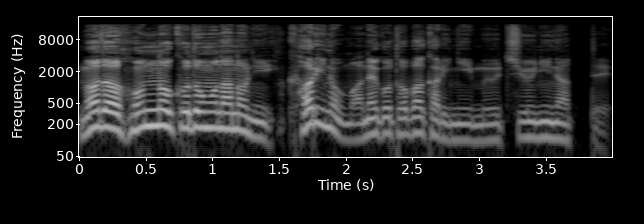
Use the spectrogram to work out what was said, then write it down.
まだほんの子供なのに狩りの真似事ばかりに夢中になって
